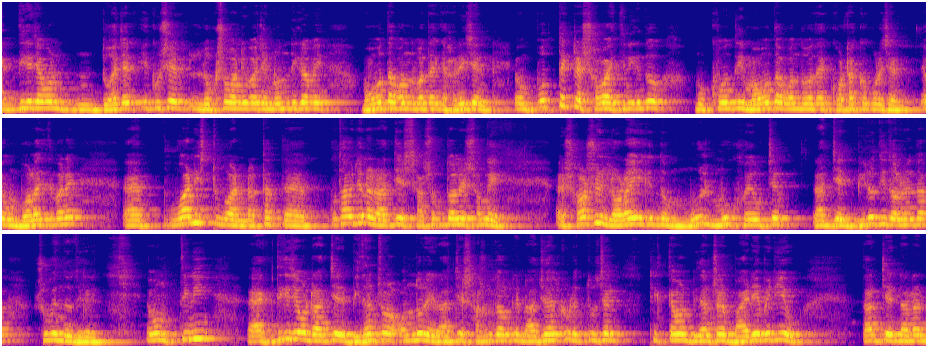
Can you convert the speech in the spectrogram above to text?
একদিকে যেমন দু হাজার একুশের লোকসভা নির্বাচনে নন্দীগ্রামে মমতা বন্দ্যোপাধ্যায়কে হারিয়েছেন, এবং প্রত্যেকটা সভায় তিনি কিন্তু মুখ্যমন্ত্রী মমতা বন্দ্যোপাধ্যায় কটাক্ষ করেছেন। এবং বলা যেতে পারে ওয়ান ইস টু ওয়ান অর্থাৎ কোথাও যেন রাজ্যের শাসক দলের সঙ্গে সরাসরি লড়াইয়ে কিন্তু মূল মুখ হয়ে উঠছেন রাজ্যের বিরোধী দলনেতা শুভেন্দু অধিকারী। এবং তিনি একদিকে যেমন রাজ্যের বিধানসভা অন্দরে রাজ্যের শাসক দলকে নাজেহাল করে তুলছেন, ঠিক তেমন বিধানসভার বাইরে বেরিয়েও তার যে নানান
